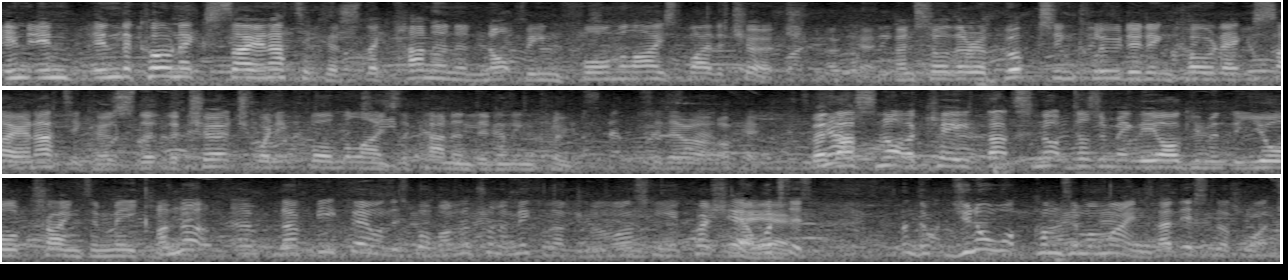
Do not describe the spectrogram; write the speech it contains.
In, in, in the Codex Sinaiticus, the canon had not been formalized by the church. Okay. And so there are books included in Codex Sinaiticus that the church, when it formalized the canon, didn't include. So there are okay. But Now- that's not a case, that's not, doesn't make the argument that you're trying to make. I'm not. Uh, be fair on this, Bob. I'm not trying to make an argument. I'm asking you a question. Yeah, now, watch yeah. this. Do you know what comes in my mind? Like this, look, watch.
